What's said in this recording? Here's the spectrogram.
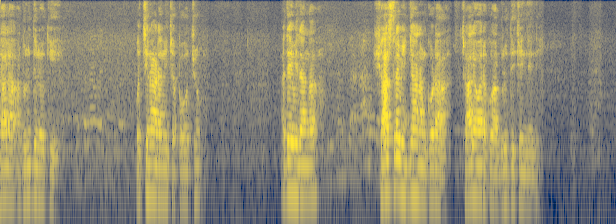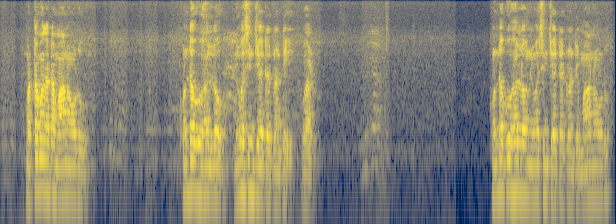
చాలా అభివృద్ధిలోకి వచ్చినాడని చెప్పవచ్చు. అదేవిధంగా శాస్త్ర విజ్ఞానం కూడా చాలా వరకు అభివృద్ధి చెందింది. మొట్టమొదట మానవుడు కొండ గుహల్లో నివసించేటటువంటి వాడు. కొండ గుహల్లో నివసించేటటువంటి మానవుడు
